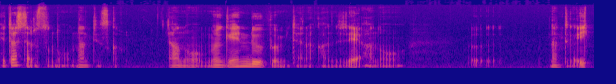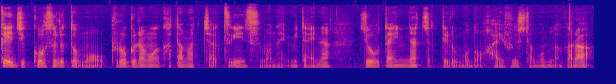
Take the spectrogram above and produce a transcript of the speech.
下手したらその、何て言うんですか、あの、無限ループみたいな感じで、あの、なんていうか、一回実行するともうプログラムが固まっちゃう、次に進まないみたいな状態になっちゃってるものを配布したものだから、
